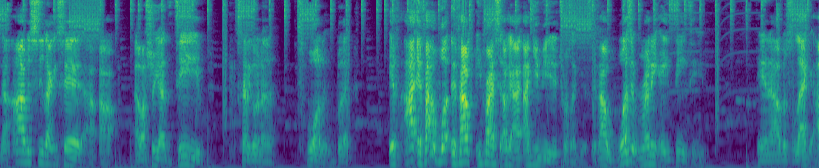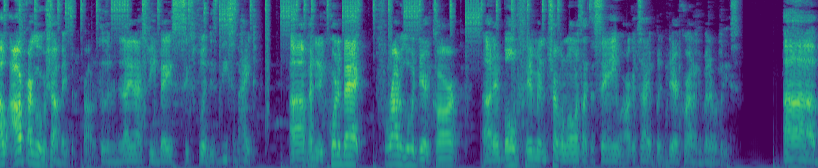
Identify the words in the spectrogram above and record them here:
Now, obviously, like I said, I, I, I'll show you how the team. It's kind of gonna spoil it, but if I if I was if I you probably say, okay, I, I give you a choice like this. If I wasn't running a theme team and I was lacking, I, I would probably go with Rashod Bateman, probably because of the 99 speed base, six foot is decent height. Um, I need a quarterback probably go with Derek Carr. Uh, they're both him and Trevor Lawrence like the same archetype, but Derek Carr like a better release. Uh,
